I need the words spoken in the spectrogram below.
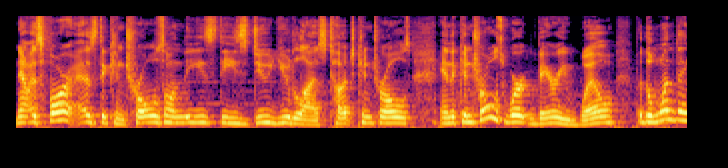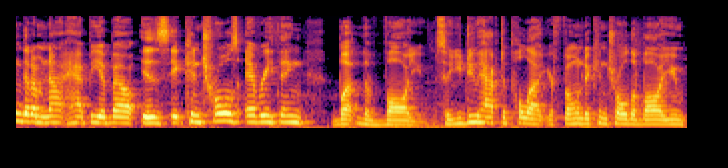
Now as far as the controls on these, these do utilize touch controls and the controls work very well but the one thing that I'm not happy about is it controls everything but the volume. So you do have to pull out your phone to control the volume volume,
